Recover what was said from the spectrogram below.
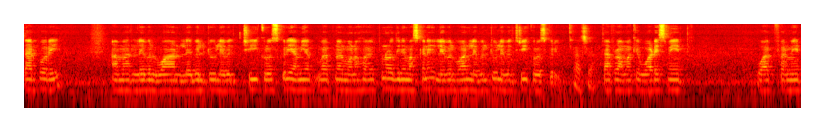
তারপরেই আমার level one level two level three cross করি আমি আপনার মনে হয় পনেরো দিনের মাঝখানে level one level two level three cross করি। আচ্ছা। তারপর আমাকে ওয়ার্ড স্মিথ ওয়ার্ক পারমিট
